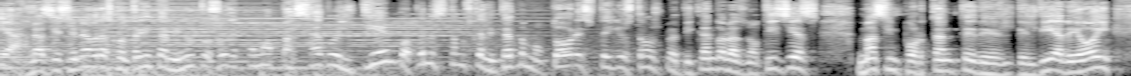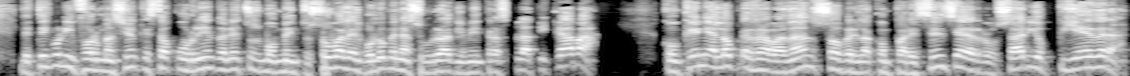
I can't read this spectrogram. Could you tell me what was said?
Las 19 horas con 30 minutos. Oye, ¿cómo ha pasado el tiempo? Apenas estamos calentando motores. Usted y yo estamos platicando las noticias más importantes del, del día de hoy. Le tengo una información que está ocurriendo en estos momentos. Súbale el volumen a su radio. Mientras platicaba con Kenia López Rabadán sobre la comparecencia de Rosario Piedra,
